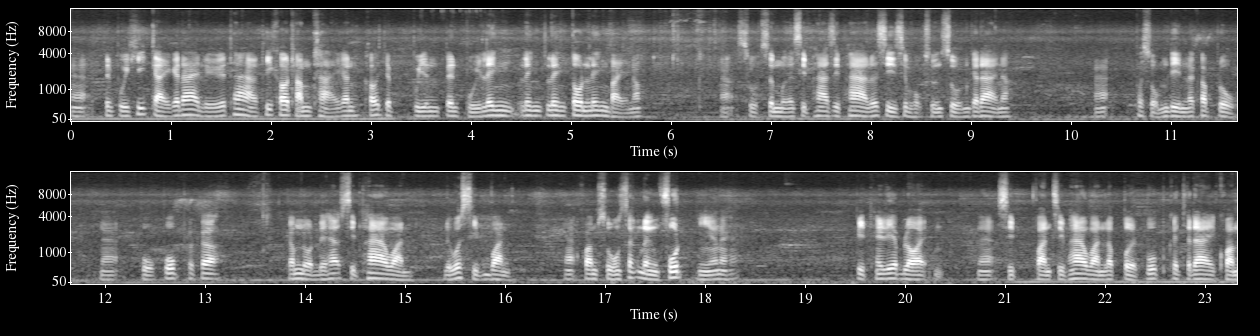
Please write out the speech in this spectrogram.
นะเป็นปุ๋ยขี้ไก่ก็ได้หรือถ้าที่เขาทำขายกันเขาจะปุ๋ยเป็นปุ๋ยเร่งเร่งเร่งต้นเร่งใบเนาะนะสูตรเสมอ 15 15 หรือ 4600 ก็ได้เนาะนะผสมดินแล้วก็ปลูก นะปลูกปุ๊บแล้วก็กำหนดเลยฮะสิบห้าวันหรือว่าสิบวันนะความสูงสักหนึ่งฟุตอย่างเงี้ยนะฮะปิดให้เรียบร้อยนะสิบวันสิบห้าวันเราเปิดปุ๊บก็จะได้ความ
